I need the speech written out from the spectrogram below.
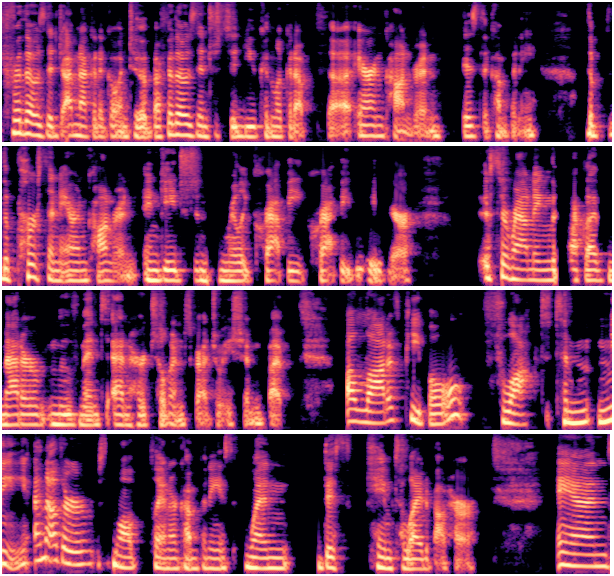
for those that I'm not going to go into it, but for those interested, you can look it up. The Erin Condren is the company the the person Erin Condren engaged in some really crappy, crappy behavior surrounding the Black Lives Matter movement and her children's graduation. But a lot of people flocked to me and other small planner companies when this came to light about her. And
